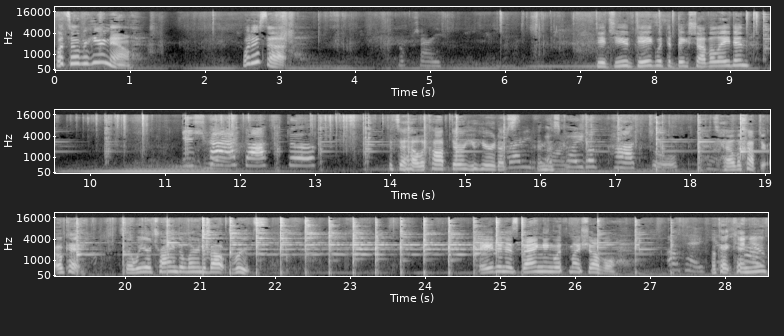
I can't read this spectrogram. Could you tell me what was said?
What's over here now? What is that? Oops, sorry. Did you dig with the big shovel, Aidan? This had doctor. It's a helicopter. You hear it up in the castle. it's helicopter. Okay. So we are trying to learn about roots. Aidan is banging with my shovel. Okay. Okay, can you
